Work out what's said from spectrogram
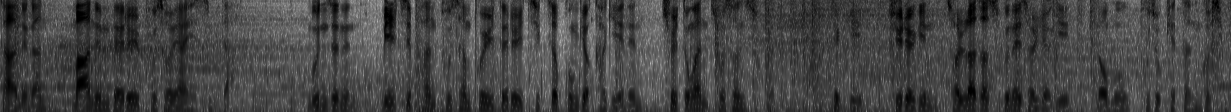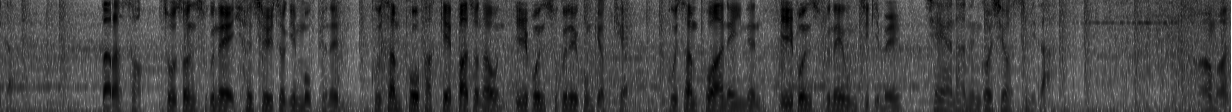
가능한 많은 배를 부숴야 했습니다. 문제는 밀집한 부산포 일대를 직접 공격하기에는 출동한 조선 수군, 특히 주력인 전라자 수군의 전력이 너무 부족했다는 것입니다. 따라서 조선 수군의 현실적인 목표는 부산포 밖에 빠져나온 일본 수군을 공격해 부산포 안에 있는 일본 수군의 움직임을 제한하는 것이었습니다. 다만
